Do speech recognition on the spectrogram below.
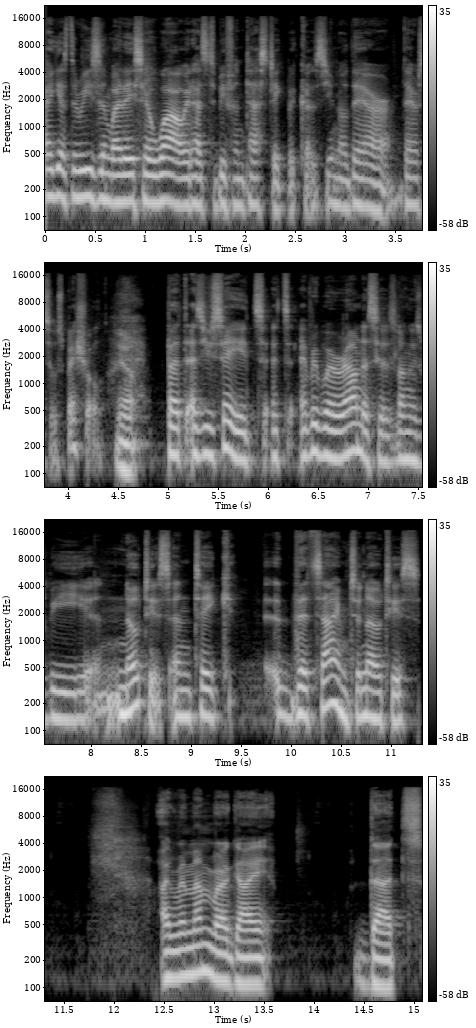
i guess the reason why they say wow it has to be fantastic because you know they are they're so special yeah but as you say it's it's everywhere around us as long as we notice and take the time to notice i remember a guy that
